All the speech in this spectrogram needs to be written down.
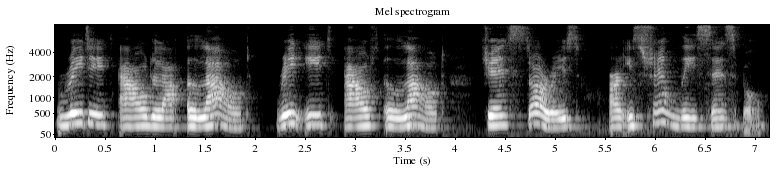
read it out aloud. Read it out aloud. Jane's stories are extremely sensible.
